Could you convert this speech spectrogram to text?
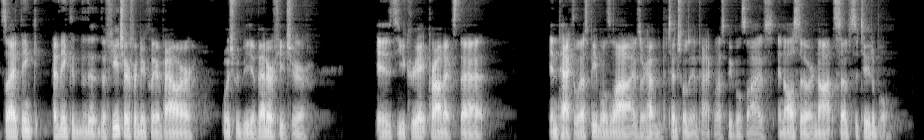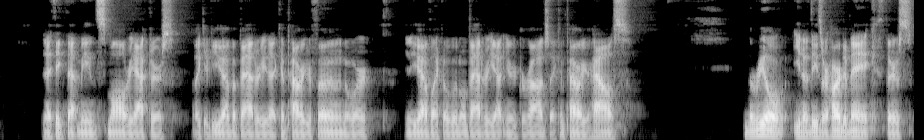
so I think I think the the future for nuclear power, which would be a better future, is you create products that impact less people's lives or have the potential to impact less people's lives and also are not substitutable and I think that means small reactors. Like if you have a battery that can power your phone, or you, know, you have like a little battery out in your garage that can power your house. The real, you know, these are hard to make. There's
